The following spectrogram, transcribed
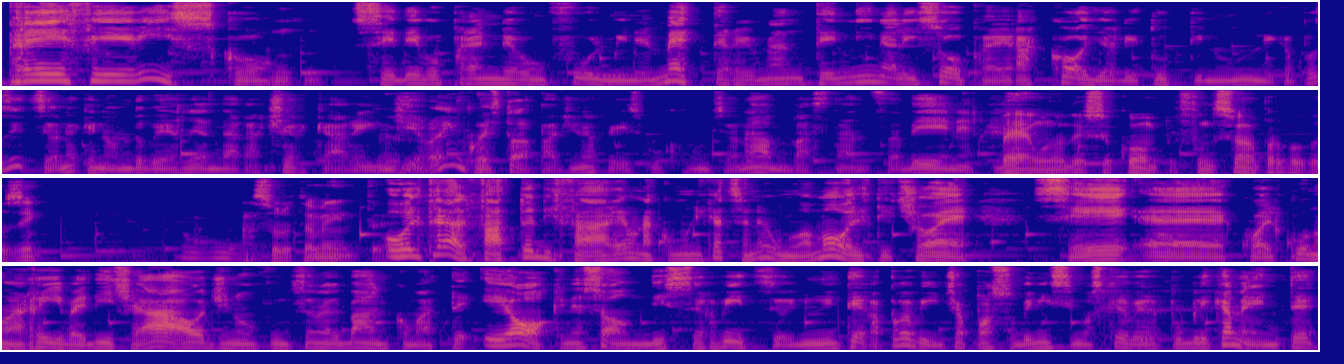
Preferisco, mhm. se devo prendere un fulmine, mettere un'antennina lì sopra e raccoglierli tutti in un'unica posizione che non doverli andare a cercare in esatto. giro. E in questo la pagina Facebook funziona abbastanza bene. Beh, è uno dei suoi compiti, funziona proprio così. Mm. Assolutamente. Oltre al fatto di fare una comunicazione uno a molti, cioè se eh, qualcuno arriva e dice ah oggi non funziona il bancomat e ho che ne so un disservizio in un'intera provincia, posso benissimo scrivere pubblicamente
